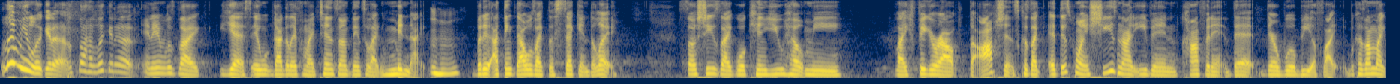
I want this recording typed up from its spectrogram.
let me look it up. So I look it up and it was like, yes, it got delayed from like 10 something to like midnight. But it, I think that was like the second delay. So she's like, well, can you help me like figure out the options because like at this point she's not even confident that there will be a flight because i'm like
